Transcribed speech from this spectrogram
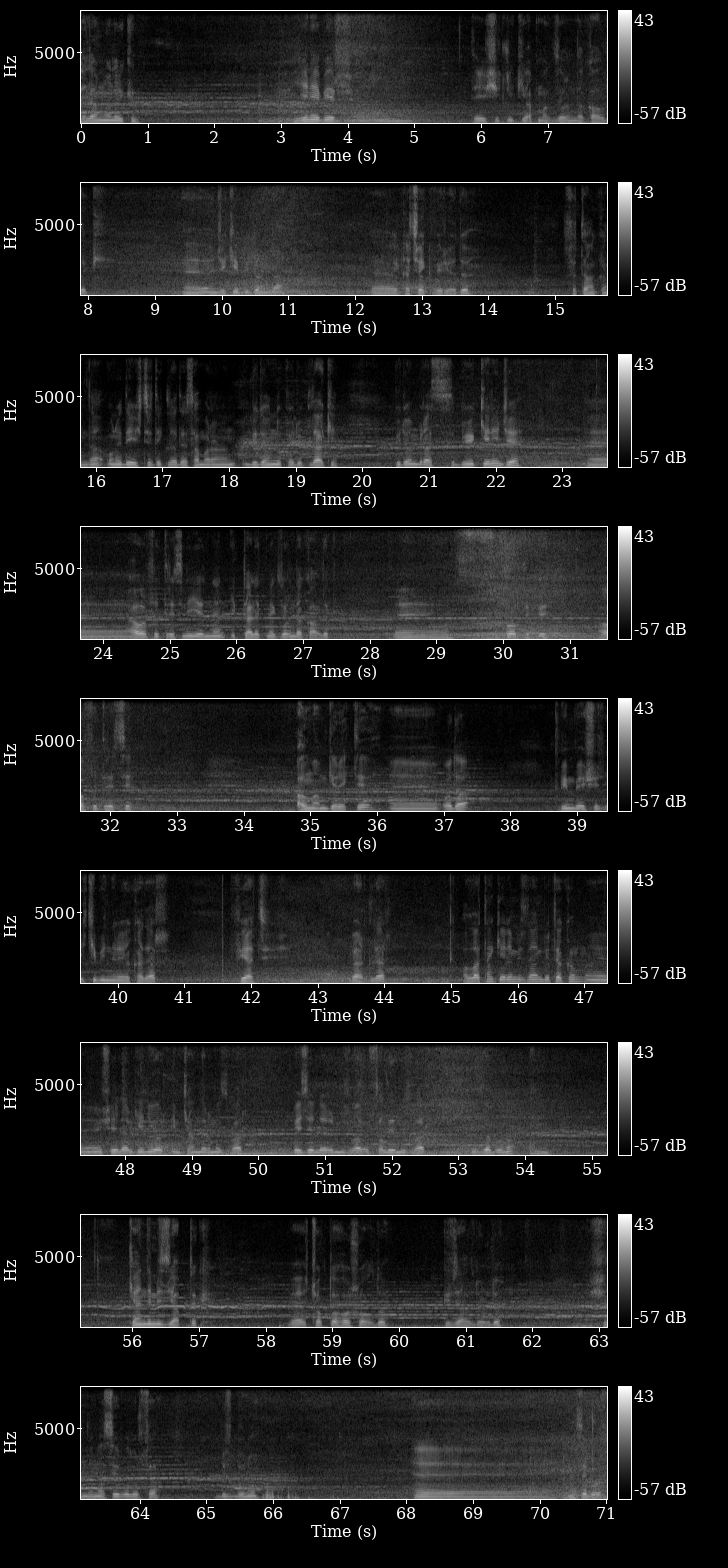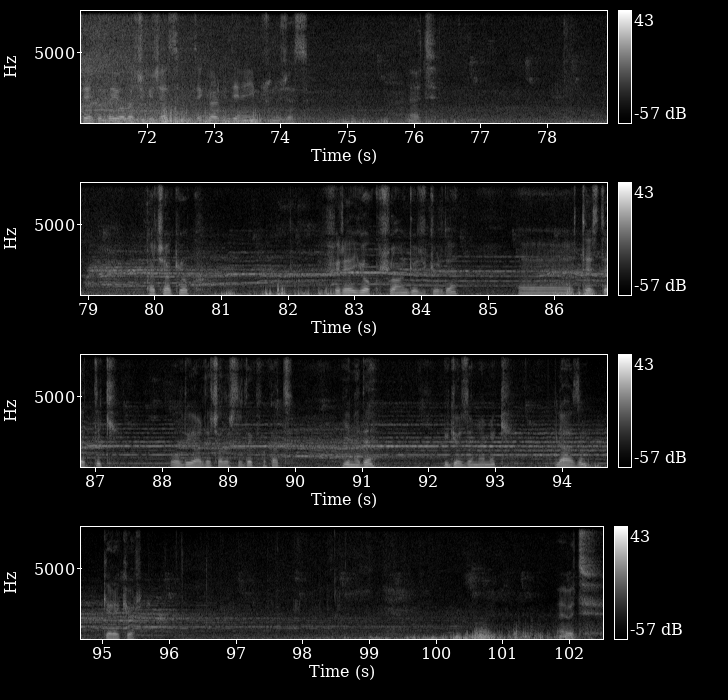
Selamünaleyküm. Yine bir değişiklik yapmak zorunda kaldık. Ee, önceki bidonda e, kaçak veriyordu. Su tankında. Onu değiştirdik. Lade Samara'nın bidonunu koyduk. Lakin bidon biraz büyük gelince e, hava filtresini yerinden iptal etmek zorunda kaldık. E, spor tipi hava filtresi almam gerekti. Ee, o da 1500-2000 liraya kadar fiyat verdiler. Allah'tan ki elimizden bir takım eee, şeyler geliyor, imkanlarımız var, becerilerimiz var, ustalığımız var. Biz de bunu kendimiz yaptık ve çok da hoş oldu, güzel durdu. Şimdi nasip olursa biz bunu eee nasip olursa yakında yola çıkacağız. Tekrar bir deneyim sunacağız. Evet. Kaçak yok. Fire yok şu an gözükürde. Eee, test ettik. Olduğu yerde çalıştırdık fakat yine de bir gözlemlemek lazım, gerekiyor. Evet.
